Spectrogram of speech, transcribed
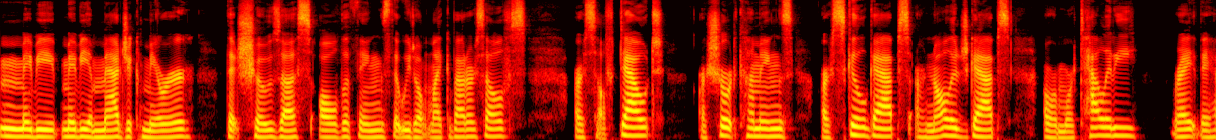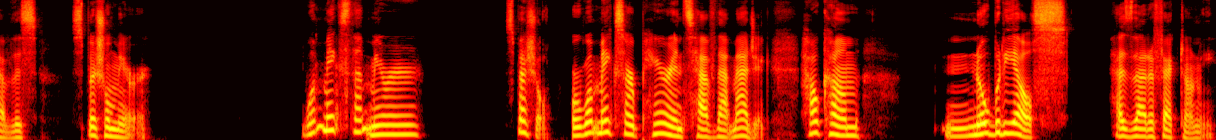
maybe maybe a magic mirror that shows us all the things that we don't like about ourselves, our self-doubt, our shortcomings, our skill gaps, our knowledge gaps, our mortality, right? They have this special mirror. What makes that mirror special? Or what makes our parents have that magic? How come nobody else has that effect on me?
